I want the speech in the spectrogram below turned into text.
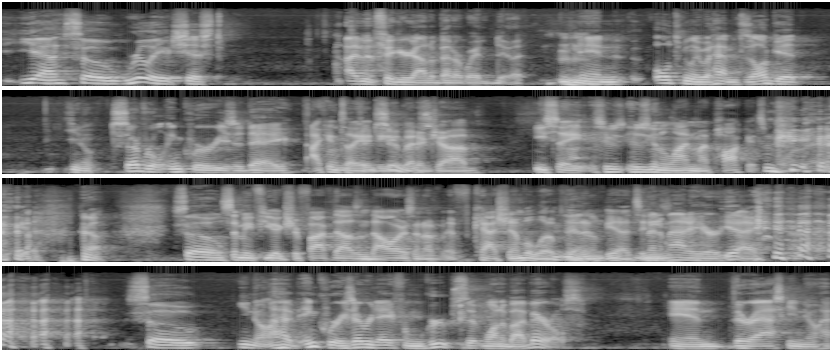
Yeah. So really, it's just I haven't figured out a better way to do it. Mm-hmm. And ultimately, what happens is I'll get, you know, several inquiries a day. I can tell you, do a better job. You say, who's, who's going to line my pockets? More, right? yeah. yeah. So send me a few extra five thousand dollars in a cash envelope. Yeah, then, yeah, it's then I'm out of here. Yeah. so you know, I have inquiries every day from groups that want to buy barrels, and they're asking, you know,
